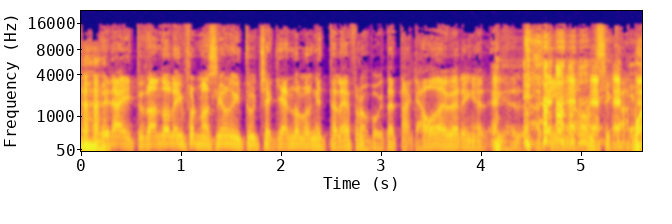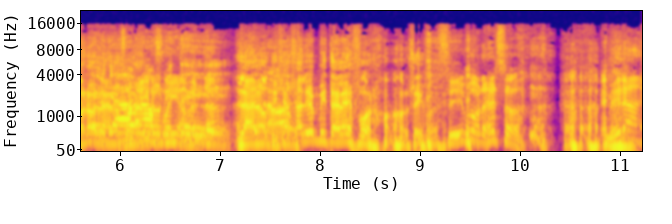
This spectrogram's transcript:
Mira, y tú dando la información y tú chequeándolo en el teléfono, porque te, te acabo de ver en el, en el aquí en la música. Bueno, la- es noticia trabajo. salió en mi teléfono. Sí. Sí, por eso. Mira,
